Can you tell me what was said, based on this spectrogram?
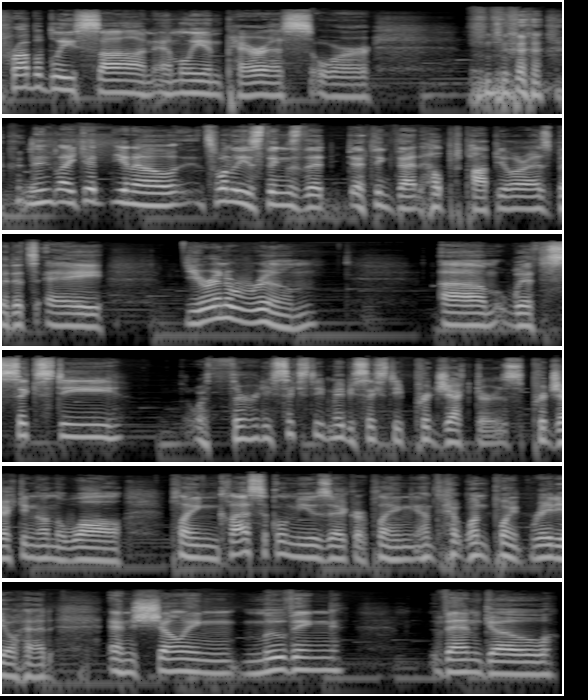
probably saw on Emily in Paris or. like it, you know, it's one of these things that I think that helped popularize, but it's a you're in a room um, with 60 or 30, 60, maybe 60 projectors projecting on the wall, playing classical music or playing at one point Radiohead and showing moving Van Gogh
